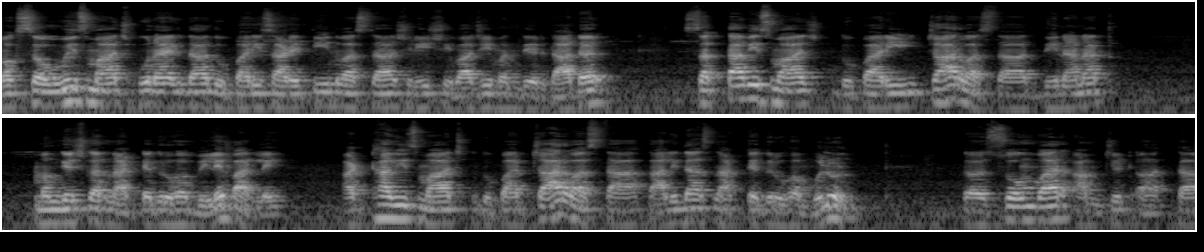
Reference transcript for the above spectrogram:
मग सव्वीस मार्च पुन्हा एकदा दुपारी साडेतीन वाजता श्री शिवाजी मंदिर दादर. सत्तावीस मार्च दुपारी चार वाजता दीनानाथ मंगेशकर नाट्यगृह विलेपार्ले अठ्ठावीस मार्च दुपार चार वाजता कालिदास नाट्यगृह मुलुंड. तर सोमवार आमची आता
